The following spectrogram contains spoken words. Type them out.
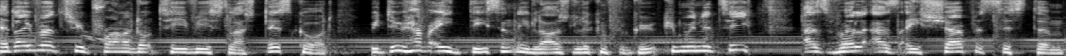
head over to piranha.tv slash discord. We do have a decently large looking for group community as well as a Sherpa system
